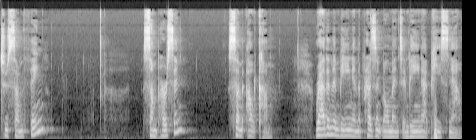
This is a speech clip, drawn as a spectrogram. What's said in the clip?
to something, some person, some outcome rather than being in the present moment and being at peace now.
